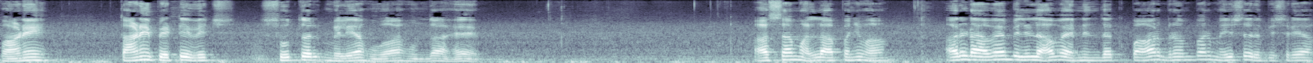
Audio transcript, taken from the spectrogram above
ਬਾਣੇ ਤਾਣੇ ਪੇਟੇ ਵਿੱਚ ਸੂਤਰ ਮਿਲਿਆ ਹੁਆ ਹੁੰਦਾ ਹੈ ਆਸਾ ਮਹੱਲਾ ਪੰਜਵਾਂ। ਅਰੜਾਵੇ ਬਿਲਲਾਵੇ ਨਿੰਦਕ, ਪਾਰ ਬ੍ਰਹਮ ਪਰਮੇਸ਼ਰ ਬਿਸਰਿਆ।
